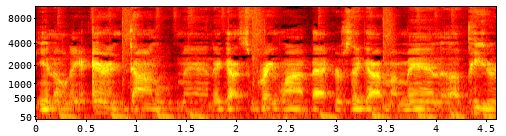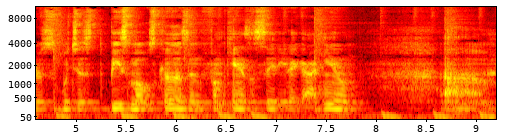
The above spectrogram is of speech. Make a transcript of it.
You know, they got Aaron Donald, man. They got some great linebackers. They got my man uh, Peters, which is Beast Mode's cousin from Kansas City. They got him. Um,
